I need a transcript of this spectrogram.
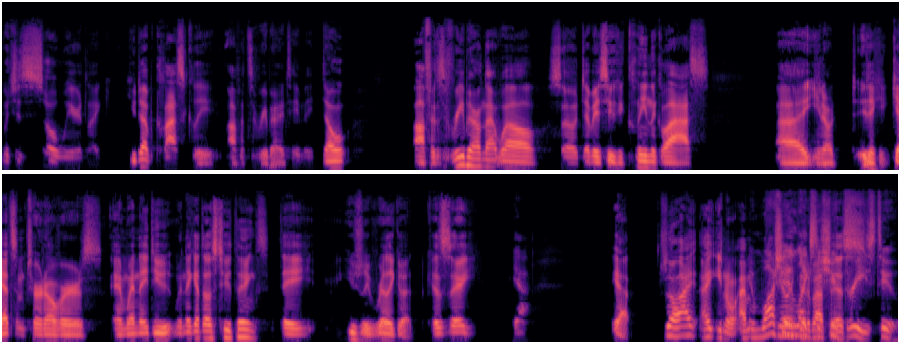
which is so weird. Like UW classically offensive rebounding team, they don't offensive rebound that well. So WSU could clean the glass. Uh, you know, they could get some turnovers, and when they do, when they get those two things, they usually really good because they, Yeah. yeah. So I, I, you know, I'm and Washington likes to shoot this. threes too,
